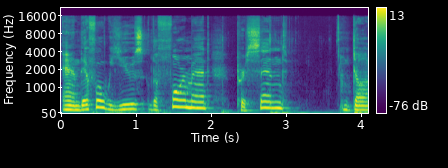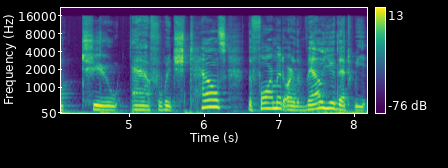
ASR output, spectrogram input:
And therefore we use the format percent dot to f which tells the format or the value that we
